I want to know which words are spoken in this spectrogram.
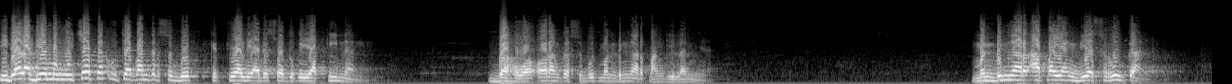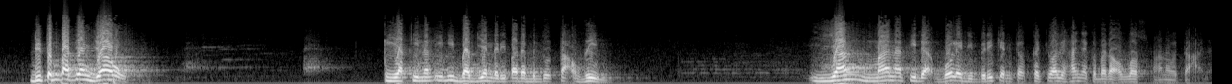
tidaklah dia mengucapkan ucapan tersebut kecuali ada suatu keyakinan bahwa orang tersebut mendengar panggilannya mendengar apa yang dia serukan di tempat yang jauh. Keyakinan ini bagian daripada bentuk ta'zim yang mana tidak boleh diberikan kecuali hanya kepada Allah Subhanahu wa taala.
